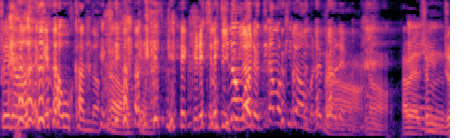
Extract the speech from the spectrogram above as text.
Pero. ¿Qué estás buscando? ¿Querés, querés, querés ¿Querés quilombo? Te tiramos quilombo, no hay No, problema. no. A ver, yo, Eh. yo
